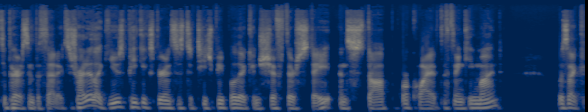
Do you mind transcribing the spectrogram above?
to parasympathetic to try to like use peak experiences to teach people they can shift their state and stop or quiet the thinking mind was like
